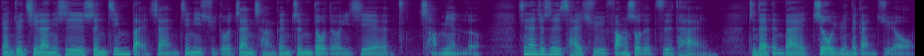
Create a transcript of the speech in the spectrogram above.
感觉起来你是身经百战，经历许多战场跟争斗的一些场面了。现在就是采取防守的姿态，正在等待救援的感觉哦。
